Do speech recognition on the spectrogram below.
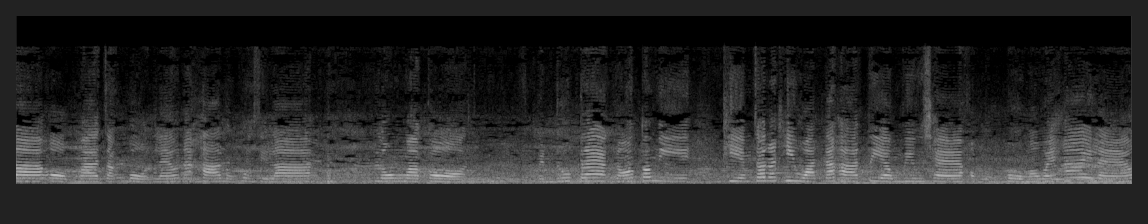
ลาออกมาจากโบสถ์แล้วนะคะ หลวงปู่ศิลาลงมาก่อน เป็นรูปแรกเนาะก็มีทีมเจ้าหน้าที่วัดนะคะ เตรียมวิวแชร์ของหลวงปู่มาไว้ให้แล้ว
